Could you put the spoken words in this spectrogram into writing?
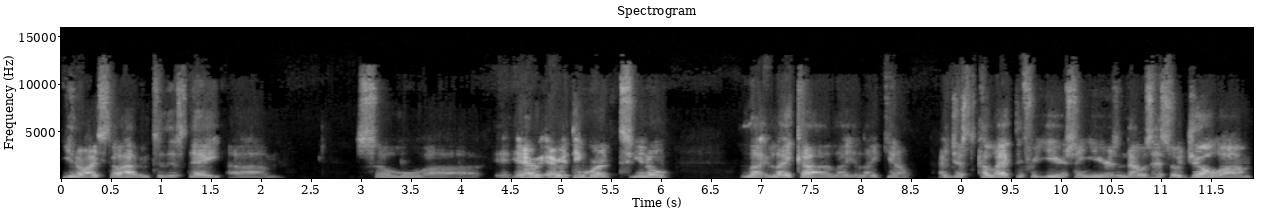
you know, I still have them to this day. Um, so uh, every, everything worked, you know, like like uh, like like you know, I just collected for years and years, and that was it. So Joe, um,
